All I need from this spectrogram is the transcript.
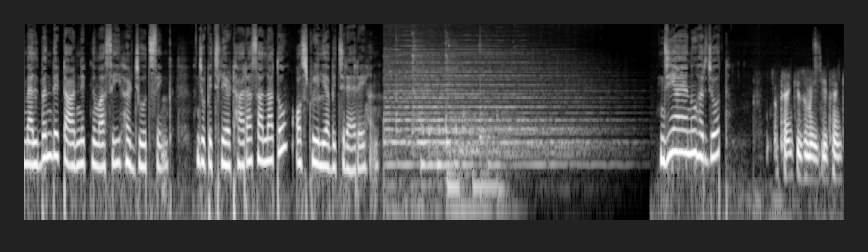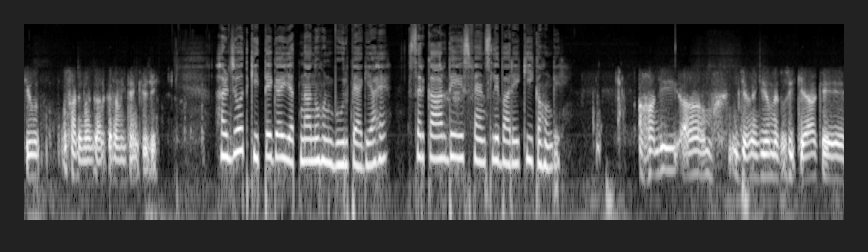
ਮੈਲਬਨ ਦੇ ਟਾਰਨਿਟ ਨਿਵਾਸੀ ਹਰਜੋਤ ਸਿੰਘ, ਜੋ ਪਿਛਲੇ 18 ਸਾਲਾਂ ਤੋਂ ਆਸਟ੍ਰੇਲੀਆ ਵਿੱਚ ਰਹਿ ਰਹੇ ਹਨ। ਜੀ ਆਇਆਂ ਨੂੰ ਹਰਜੋਤ ਥੈਂਕ ਯੂ ਸੁਮੀਤ ਜੀ ਥੈਂਕ ਯੂ ਸਾਡੇ ਨਾਲ ਗੱਲ ਕਰਨ ਲਈ ਥੈਂਕ ਯੂ ਜੀ। ਹਰਜੋਤ ਕੀਤੇ ਗਏ ਯਤਨਾਂ ਨੂੰ ਹੁਣ ਬੂਰ ਪੈ ਗਿਆ ਹੈ। ਸਰਕਾਰ ਦੇ ਇਸ ਫੈਸਲੇ ਬਾਰੇ ਕੀ ਕਹੋਗੇ? ਹਾਂਜੀ ਜਿਵੇਂ ਕਿ ਉਹਨੇ ਤੁਸੀਂ ਕਿਹਾ ਕਿ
